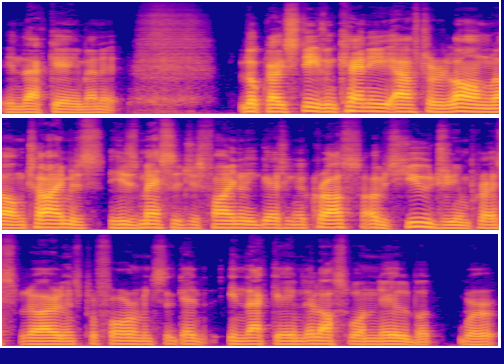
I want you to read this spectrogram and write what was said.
in that game. And it looked like Stephen Kenny, after a long, long time, his his message is finally getting across. I was hugely impressed with Ireland's performance again in that game. They lost one 0 but were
